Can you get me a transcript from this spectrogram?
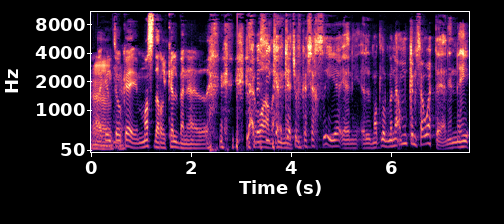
قلت أوكي مصدر الكلب أنا لا بس هي شوف كشخصية يعني المطلوب منها ممكن سوتها يعني ان هي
